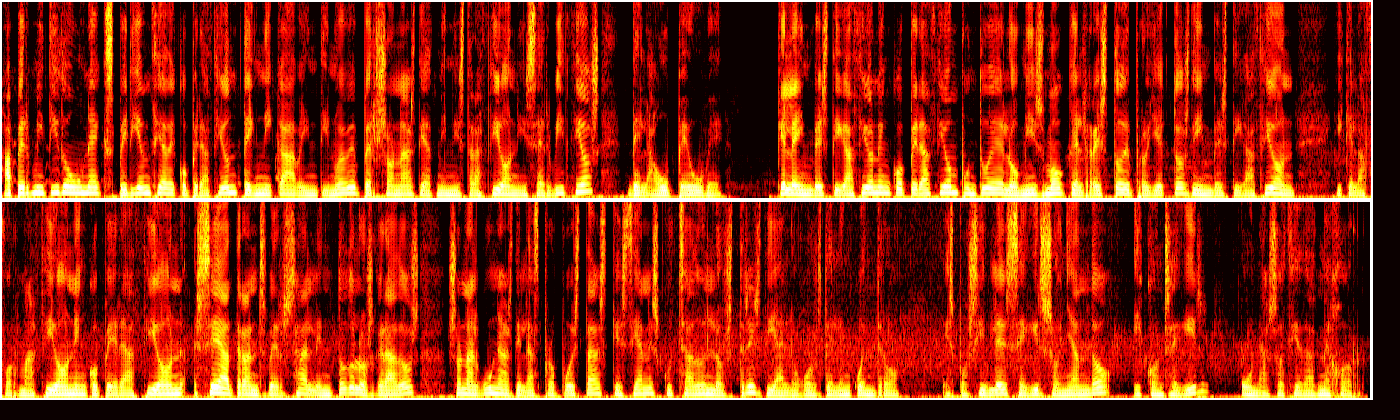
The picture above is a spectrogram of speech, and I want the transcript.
ha permitido una experiencia de cooperación técnica a 29 personas de administración y servicios de la UPV que la investigación en cooperación puntúe lo mismo que el resto de proyectos de investigación y que la formación en cooperación sea transversal en todos los grados son algunas de las propuestas que se han escuchado en los tres diálogos del encuentro es posible seguir soñando y conseguir una sociedad mejor.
